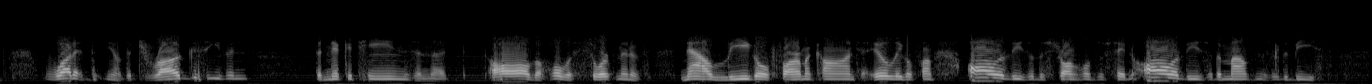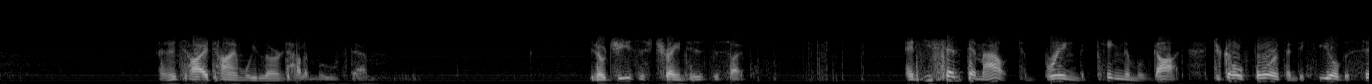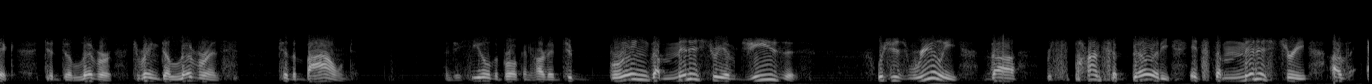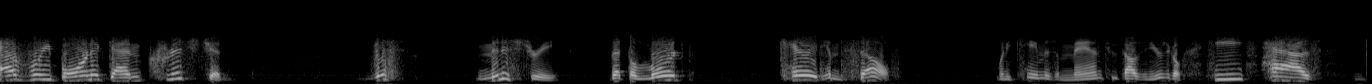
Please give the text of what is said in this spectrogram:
what you know, the drugs even the nicotines and the all the whole assortment of now legal pharmacon to illegal pharm all of these are the strongholds of Satan. All of these are the mountains of the beast. And it's high time we learned how to move them. You know, Jesus trained his disciples, and he sent them out to bring the kingdom of God, to go forth and to heal the sick, to deliver, to bring deliverance to the bound, and to heal the brokenhearted, to bring the ministry of Jesus, which is really the responsibility. It's the ministry of every born again Christian. This ministry that the Lord carried himself when he came as a man 2,000 years ago, he has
